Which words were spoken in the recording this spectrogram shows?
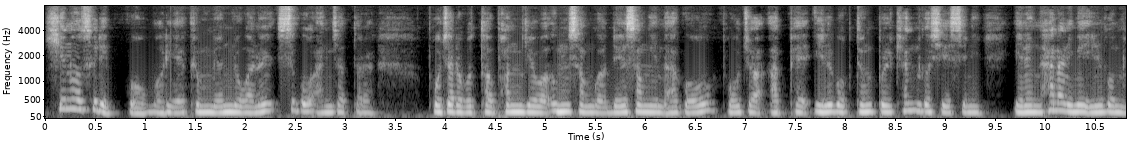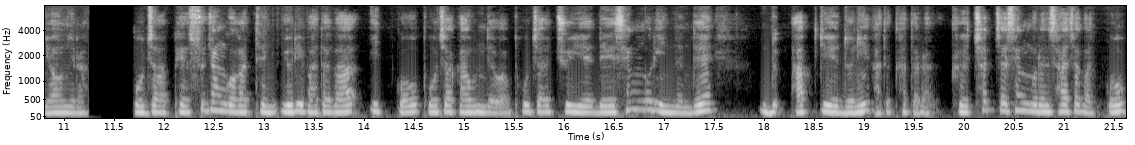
흰 옷을 입고 머리에 금 면류관을 쓰고 앉았더라. 보좌로부터 번개와 음성과 내성이 나고 보좌 앞에 일곱 등불 켠 것이 있으니 이는 하나님의 일곱 영이라. 보좌 앞에 수정과 같은 유리 바다가 있고 보좌 가운데와 보좌 주위에 네 생물이 있는데 누- 앞뒤에 눈이 가득하더라. 그 첫째 생물은 사자 같고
